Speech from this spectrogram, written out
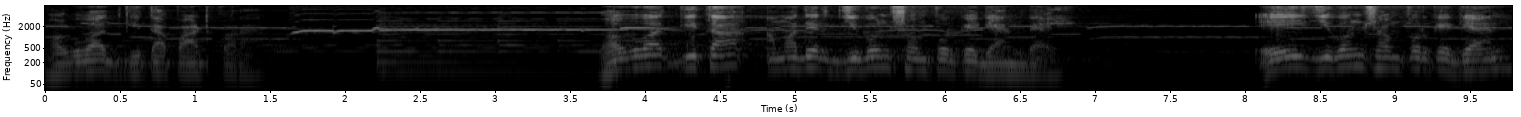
ভগবদ গীতা পাঠ করা। ভগবদ গীতা আমাদের জীবন সম্পর্কে জ্ঞান দেয়। এই জীবন সম্পর্কে জ্ঞান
